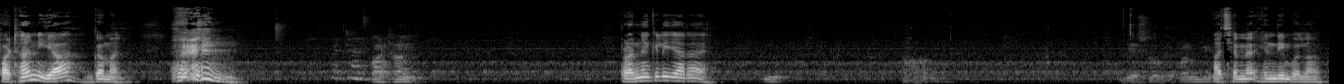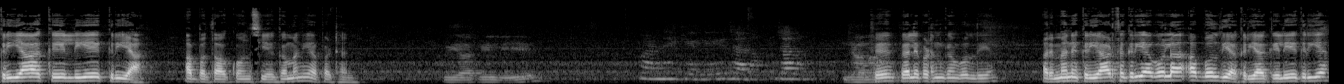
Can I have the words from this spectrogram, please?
पठन या गमन? पठन। पढ़ने के लिए जा रहा है? अच्छा मैं हिंदी में बोल रहा हूँ। क्रिया के लिए क्रिया। अब बताओ कौन सी है गमन या पठन? क्रिया के लिए। पढ़ने के लिए जाना जाना। जाना। फिर पहले पठन क्यों बोल दिया? अरे मैंने क्रियार्थ क्रिया बोला अब बोल दिया क्रिया के लिए क्रिया।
